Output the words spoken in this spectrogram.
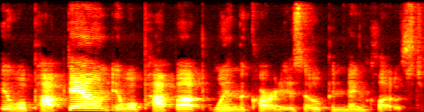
It will pop down, it will pop up when the card is opened and closed.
